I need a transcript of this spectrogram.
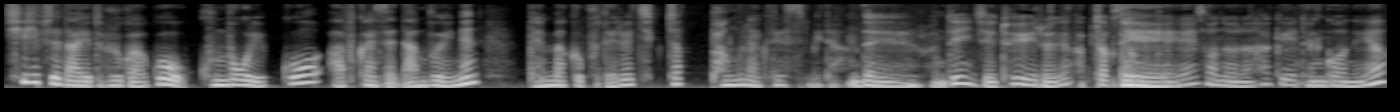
70세 나이에도 불구하고 군복을 입고 아프가니스탄 남부에 있는 덴마크 부대를 직접 방문하기도 했습니다. 네. 그런데 이제 퇴위를 갑작스럽게 네. 선언을 하게 된 거네요.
